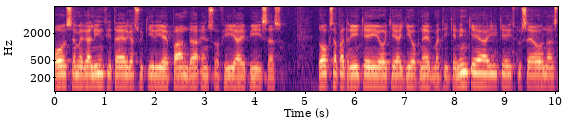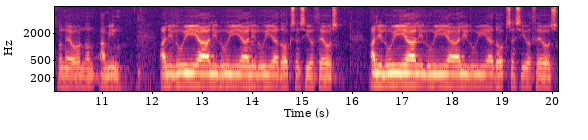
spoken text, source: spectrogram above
όσε μεγαλύνθη τα έργα σου Κύριε πάντα εν σοφία επίησας. Δόξα Πατρί και Υιό και Αγίο Πνεύματι και νυν και αεί και εις τους αιώνας των αιώνων. Αμήν. Αλληλούια, αλληλούια, αλληλούια, δόξα Σοι ο Θεός. Αλληλούια, αλληλούια, αλληλούια, δόξα Σοι ο Θεός.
